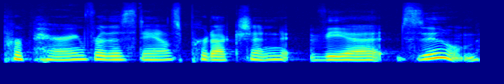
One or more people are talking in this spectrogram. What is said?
preparing for this dance production via Zoom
